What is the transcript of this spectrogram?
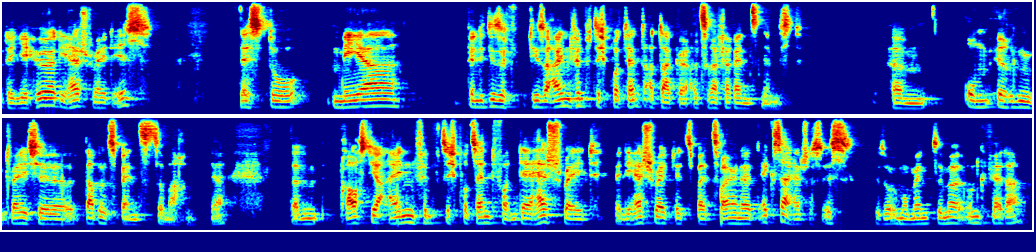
oder je höher die Hashrate ist, desto mehr, wenn du diese, diese 51%-Attacke als Referenz nimmst, ähm, um irgendwelche Double Spends zu machen, ja, dann brauchst du ja 51% von der Hashrate. Wenn die Hashrate jetzt bei 200 Exahashes ist, so im Moment sind wir ungefähr da,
